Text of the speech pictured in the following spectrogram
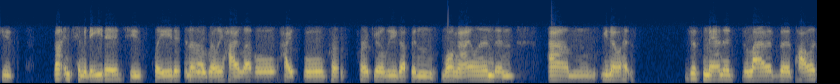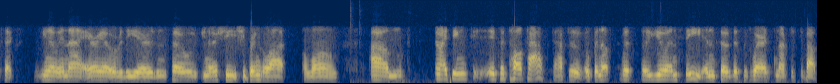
she's not intimidated. She's played in a really high level high school parochial league up in Long Island, and um, you know has just managed a lot of the politics, you know, in that area over the years, and so you know she she brings a lot along. Um, and I think it's a tall task to have to open up with the UNC, and so this is where it's not just about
